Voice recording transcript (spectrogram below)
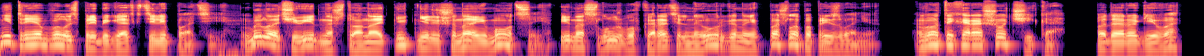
не требовалось прибегать к телепатии. Было очевидно, что она отнюдь не лишена эмоций и на службу в карательные органы пошла по призванию. «Вот и хорошо, Чика. По дороге в ад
